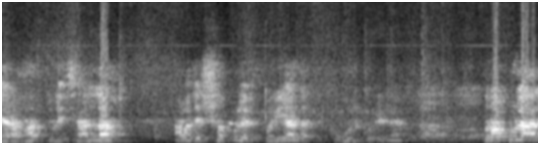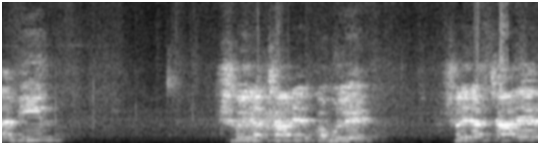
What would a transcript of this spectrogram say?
যারা হাত তুলেছি আল্লাহ, আমাদের সকলের ফরিয়াদ আপনি কবুল করে নেন। রব্বুল আলমিন, স্বৈরাচারের কবলে, স্বৈরাচারের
